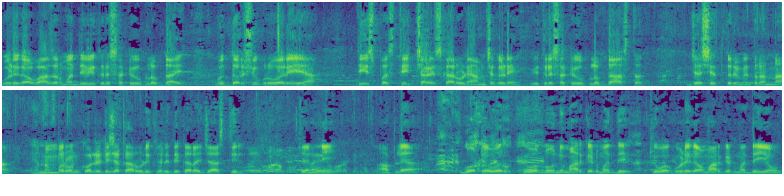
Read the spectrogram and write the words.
घोडेगाव बाजारमध्ये विक्रीसाठी उपलब्ध आहेत. व दर शुक्रवारी या तीस पस्तीस चाळीस कारवड्या आमच्याकडे विक्रीसाठी उपलब्ध असतात. ज्या शेतकरी मित्रांना ह्या नंबर वन क्वालिटीच्या कारवडी खरेदी करायच्या असतील त्यांनी आपल्या गोठ्यावर किंवा लोणी मार्केटमध्ये किंवा घोडेगाव मार्केटमध्ये येऊन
